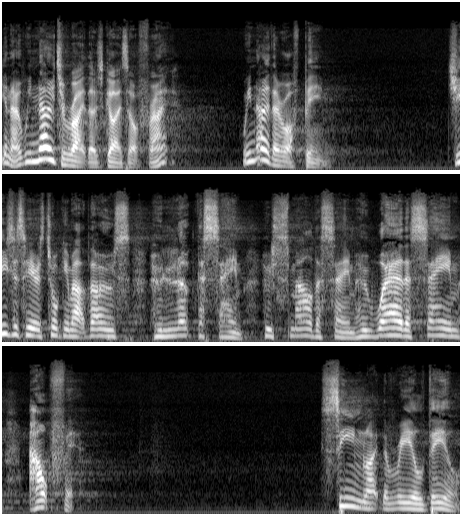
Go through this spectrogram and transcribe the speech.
You know, we know to write those guys off, right? We know they're off beam. Jesus here is talking about those who look the same, who smell the same, who wear the same outfit, seem like the real deal.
